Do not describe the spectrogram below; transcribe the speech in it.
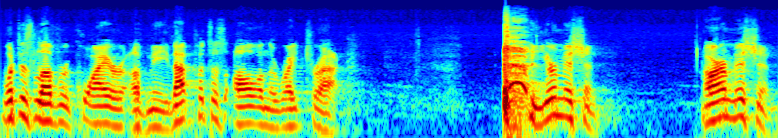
what does love require of me? That puts us all on the right track. Your mission, our mission,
